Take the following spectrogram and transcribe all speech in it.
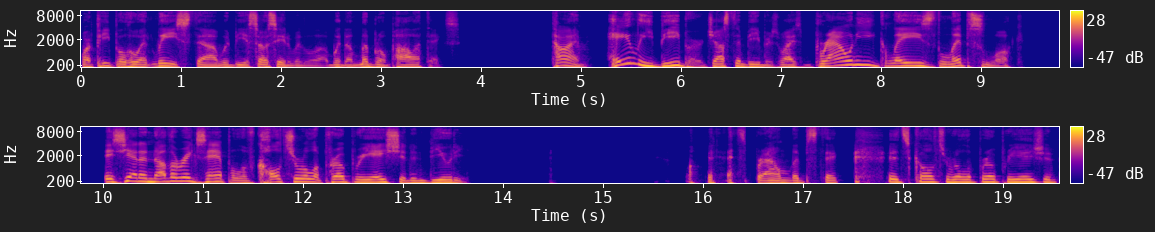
or people who at least uh, would be associated with, uh, with the liberal politics. Time. Hailey Bieber, Justin Bieber's wife, brownie glazed lips look is yet another example of cultural appropriation in beauty. That's brown lipstick. It's cultural appropriation.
